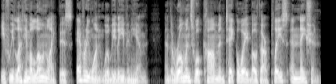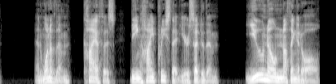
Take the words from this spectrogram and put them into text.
If we let him alone like this, everyone will believe in him, and the Romans will come and take away both our place and nation. And one of them, Caiaphas, being high priest that year, said to them, You know nothing at all,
